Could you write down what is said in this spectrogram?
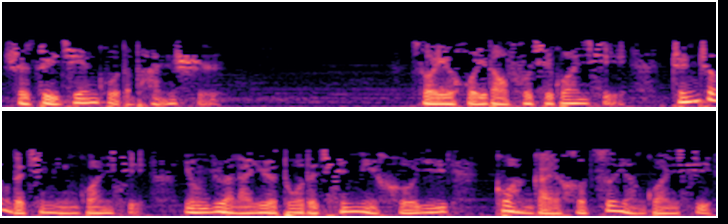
是最坚固的磐石。所以，回到夫妻关系，真正的经营关系，用越来越多的亲密合一灌溉和滋养关系，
